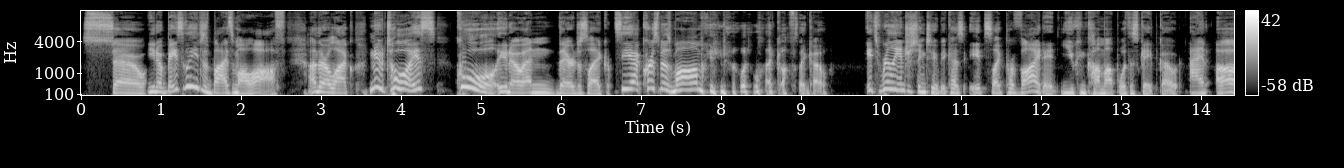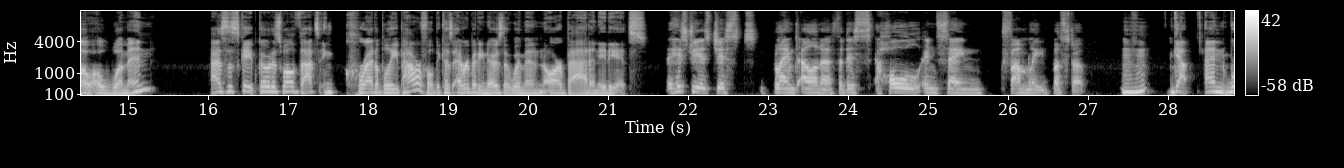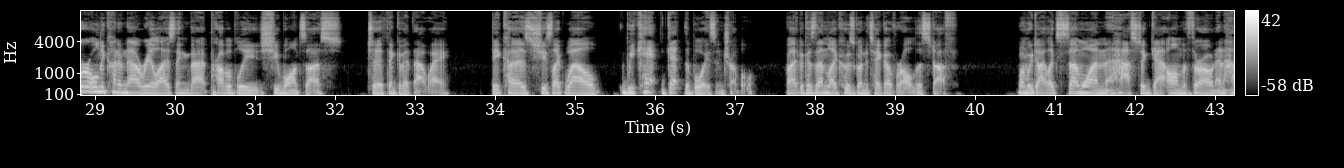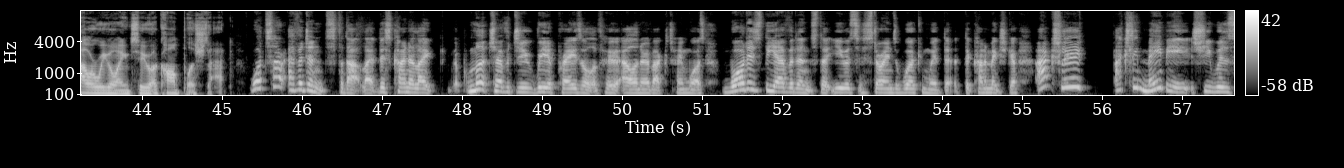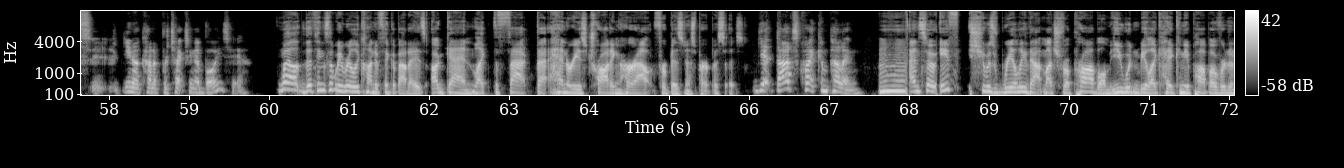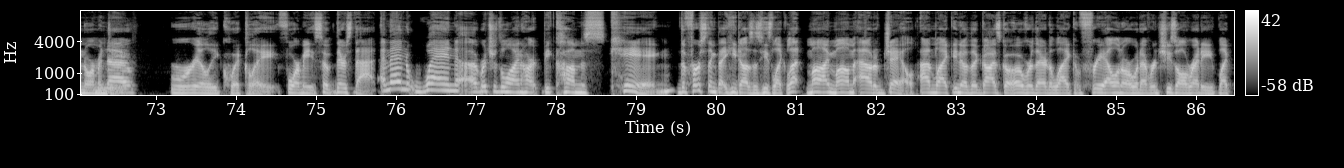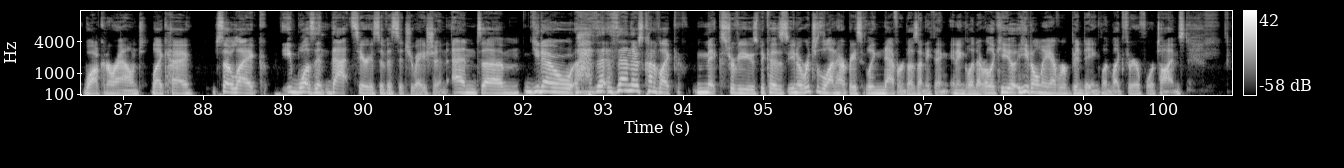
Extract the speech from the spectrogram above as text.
So, you know, basically he just buys them all off. And they're like, new toys, cool, you know, and they're just like, see you at Christmas, mom, you know, like off they go. It's really interesting too because it's like provided you can come up with a scapegoat and oh, a woman as the scapegoat as well, that's incredibly powerful because everybody knows that women are bad and idiots. The history has just blamed Eleanor for this whole insane family bust up. Mm-hmm. Yeah. And we're only kind of now realizing that probably she wants us to think of it that way because she's like, well, we can't get the boys in trouble, right? Because then, like, who's going to take over all this stuff when we die? Like, someone has to get on the throne, and how are we going to accomplish that? What's our evidence for that? Like this kind of like much overdue reappraisal of who Eleanor of Aquitaine was. What is the evidence that you as historians are working with that, that kind of makes you go, actually, actually, maybe she was, you know, kind of protecting her boys here? Well, the things that we really kind of think about is, again, like the fact that Henry is trotting her out for business purposes. Yeah, that's quite compelling. hmm And so if she was really that much of a problem, you wouldn't be like, hey, can you pop over to Normandy? No. Really quickly for me. So there's that. And then when uh, Richard the Lionheart becomes king, the first thing that he does is he's like, let my mom out of jail. And like, you know, the guys go over there to like free Eleanor or whatever. And she's already like walking around like, hey, so like it wasn't that serious of a situation and um you know th- then there's kind of like mixed reviews because you know richard the lionheart basically never does anything in england ever like he, he'd only ever been to england like three or four times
